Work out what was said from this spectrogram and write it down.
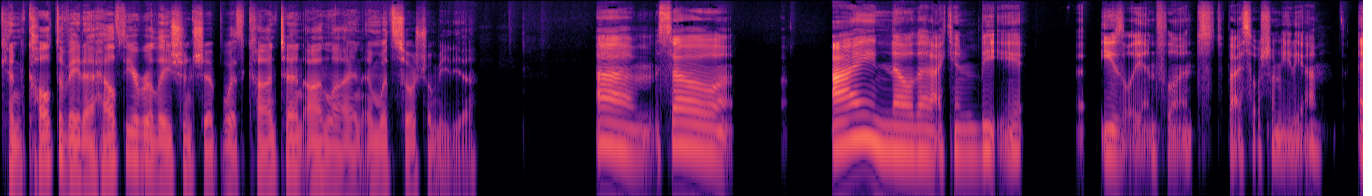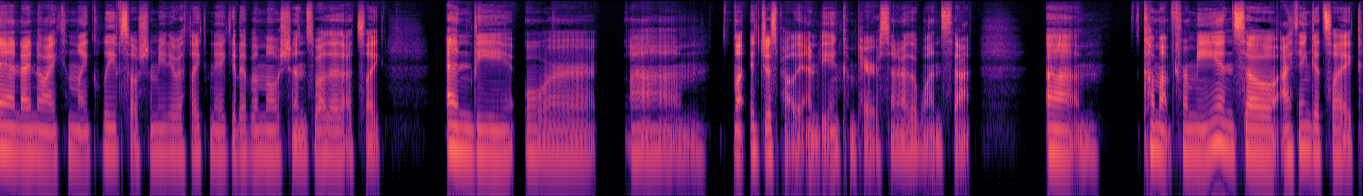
can cultivate a healthier relationship with content online and with social media? Um, so I know that I can be easily influenced by social media. And I know I can like leave social media with like negative emotions, whether that's like envy or um just probably envy and comparison are the ones that um come up for me. And so I think it's like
